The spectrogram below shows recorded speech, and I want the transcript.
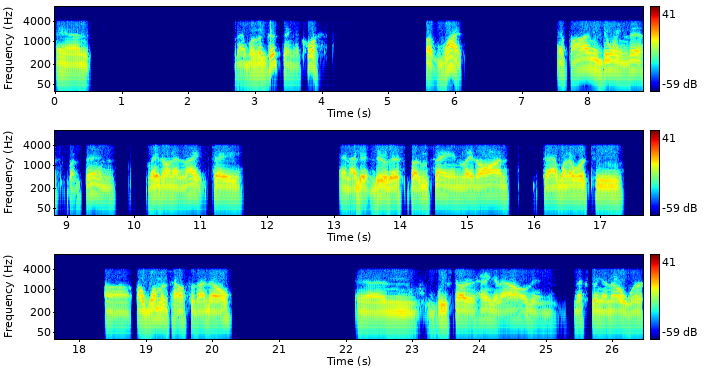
And that was a good thing, of course. But what if I'm doing this, but then later on at night say, and I didn't do this, but I'm saying later on, say I went over to uh, a woman's house that I know, and we started hanging out, and next thing I know, we're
